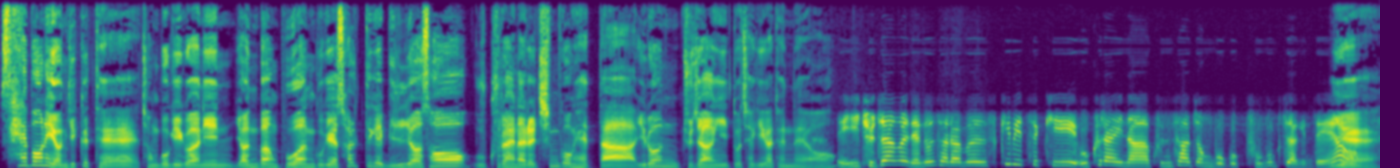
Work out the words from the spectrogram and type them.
세 번의 연기 끝에 정보기관인 연방보안국의 설득에 밀려서 우크라이나를 침공했다. 이런 주장이 또 제기가 됐네요. 네, 이 주장을 내놓은 사람은 스키비츠키 우크라이나 군사정보국 부국장인데요. 예.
